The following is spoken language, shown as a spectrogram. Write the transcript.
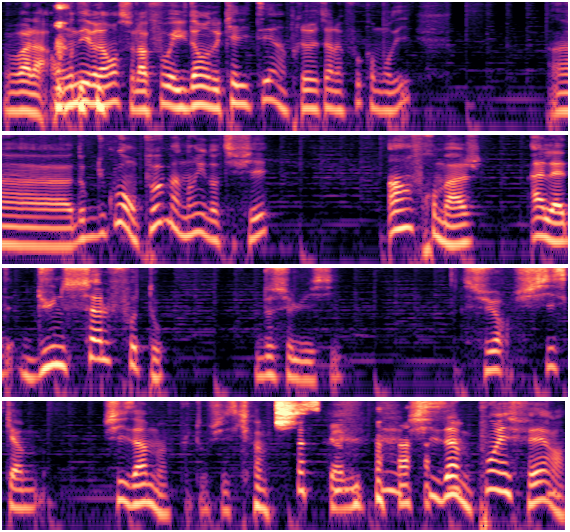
Voilà, on est vraiment sur l'info évidemment de qualité, un priorité à l'info comme on dit. Euh, donc du coup, on peut maintenant identifier un fromage à l'aide d'une seule photo de celui-ci sur Shizcam, Shizam plutôt Shizcam, Scam. Shizam.fr.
